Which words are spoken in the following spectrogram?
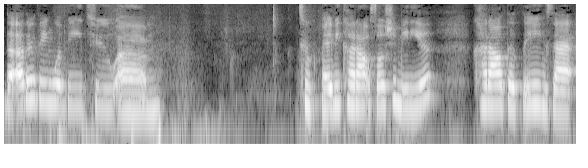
the other thing would be to um to maybe cut out social media, cut out the things that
